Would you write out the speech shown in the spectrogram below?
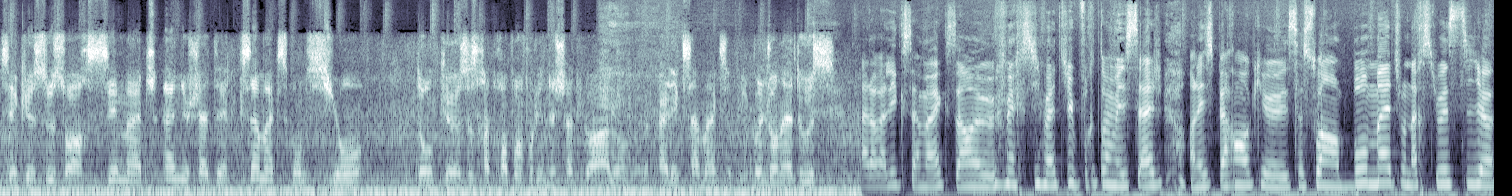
c'est que ce soir c'est match à Neuchâtel, Xamax condition. Donc euh, ce sera 3 points pour les Neuchâtelois. Alors euh, Alex Xamax et puis bonne journée à tous. Alors Alex Max, hein, euh, merci Mathieu pour ton message. En espérant que ça soit un beau match, on a reçu aussi euh,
